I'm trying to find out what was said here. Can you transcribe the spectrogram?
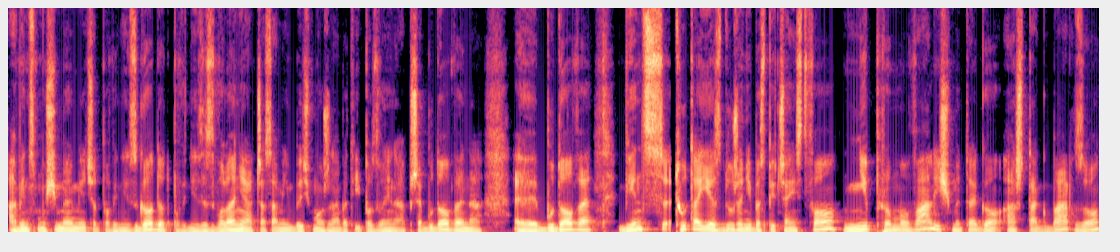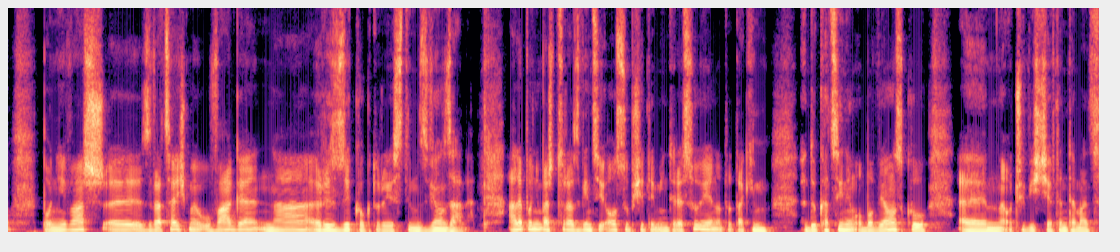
a więc musimy mieć odpowiednie zgody, odpowiednie zezwolenia, czasami być może nawet i pozwolenie na przebudowę, na e, budowę, więc tutaj jest duże niebezpieczeństwo. Nie promowaliśmy tego aż tak bardzo, ponieważ e, zwracaliśmy uwagę na ryzyko, które jest z tym związane. Ale ponieważ coraz więcej osób się tym interesuje, no to takim edukacyjnym obowiązku oczywiście w ten temat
